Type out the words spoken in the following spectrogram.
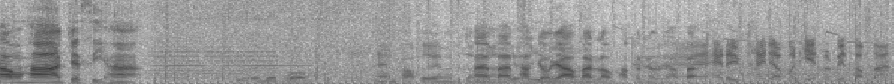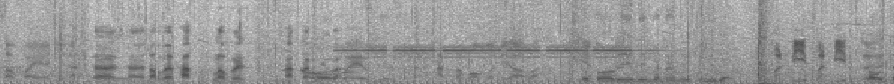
95745ไม่พอให้มันพักเลยให้มันเป็นไปตำนานไปพักยาวๆกันเราพักกันยาวๆไปให้ได้ให้ดับเบิลเฮดมันเป็นตำนานต่อไปอันนี้นะใช่ใช่เราไปพักเราไปพักกันดีกว่าไปพักสมองกันดีกว่าสตอรี่นี้มันทำให้กูแบบมันบีบมันบีบกินเข้าใจ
